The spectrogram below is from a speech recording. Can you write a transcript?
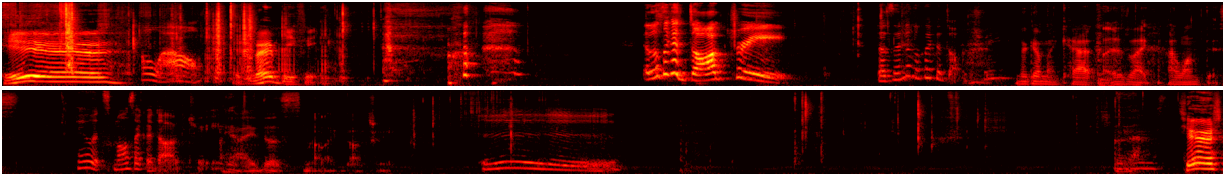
Here. Oh wow. It's very beefy. It looks like a dog treat. Doesn't it look like a dog treat? Look at my cat. It's like, I want this. Ew, it smells like a dog treat. Yeah, it does smell like a dog treat. Ooh. Cheers.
